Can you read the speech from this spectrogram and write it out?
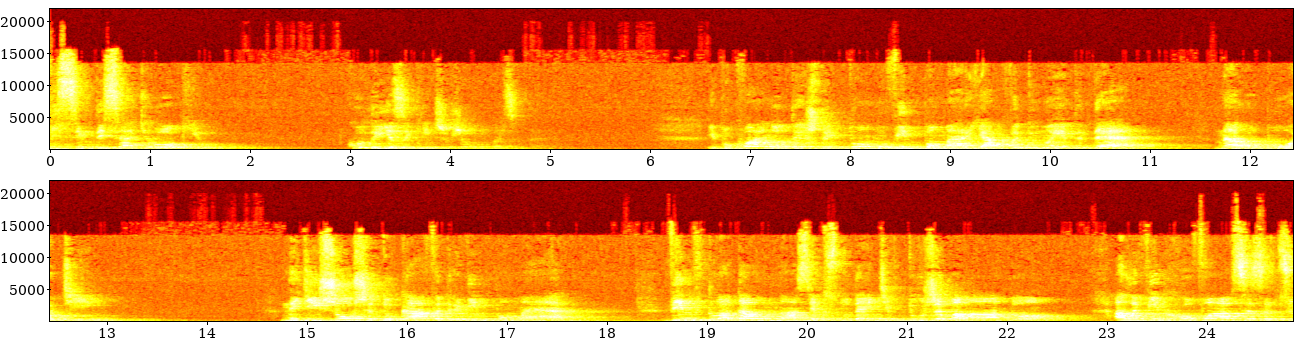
80 років, коли я закінчив вже університет. І буквально тиждень тому він помер, як ви думаєте, де? На роботі. Не дійшовши до кафедри, він помер. Він вкладав у нас, як студентів, дуже багато. Але він ховався за, цю,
